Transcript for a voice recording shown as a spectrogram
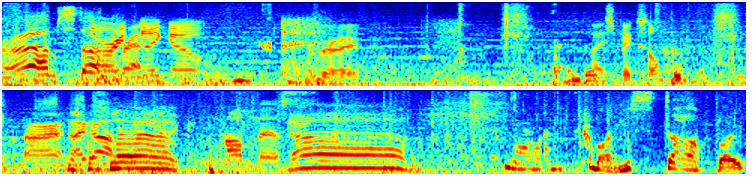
Ah, I'm stuck. Sorry, crap. Tycho. Right. And Nice pixel. Alright, I got Back. Omnis. Ah. Come on. Come on, stop. Like,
